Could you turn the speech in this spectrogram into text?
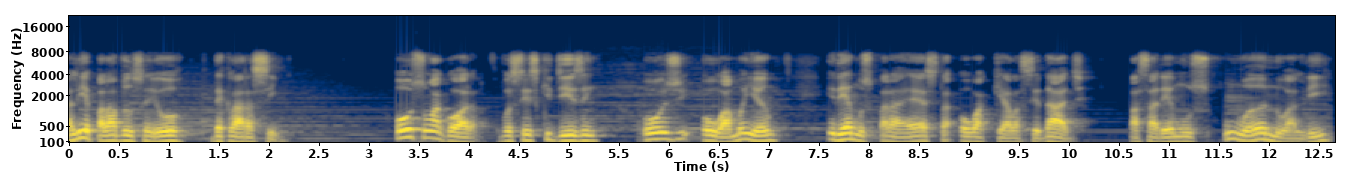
Ali a palavra do Senhor declara assim: Ouçam agora, vocês que dizem, hoje ou amanhã iremos para esta ou aquela cidade, passaremos um ano ali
